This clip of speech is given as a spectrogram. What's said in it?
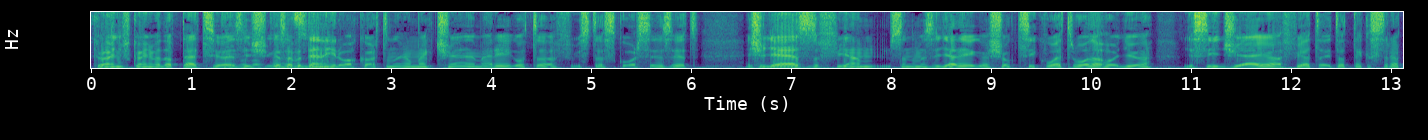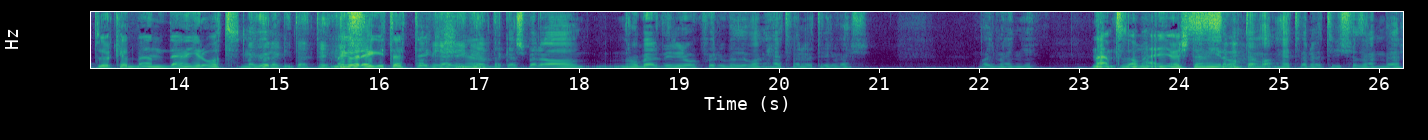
Könyv, könyvadaptáció ez is. Könyvadaptáció. Igazából De Niro akarta nagyon megcsinálni, már régóta fűzte a Scorsese-t. És ugye ez a film, szerintem ez egy elég sok cikk volt róla, hogy ö, ugye CGI-jal fiatalították a szereplőket benne De Niro-t, meg öregítették meg is, öregítették. Ami is, elég igen. érdekes, mert a Robert De Niro körülbelül van 75 éves. Vagy mennyi? Nem tudom hány éves De Niro. Szerintem van 75 is az ember.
